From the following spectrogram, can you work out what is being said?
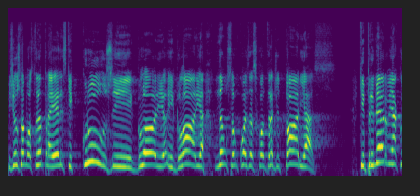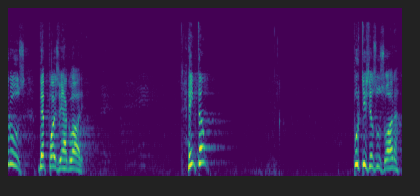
E Jesus está mostrando para eles que cruz e glória e glória não são coisas contraditórias. Que primeiro vem a cruz, depois vem a glória. Então, porque Jesus ora,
